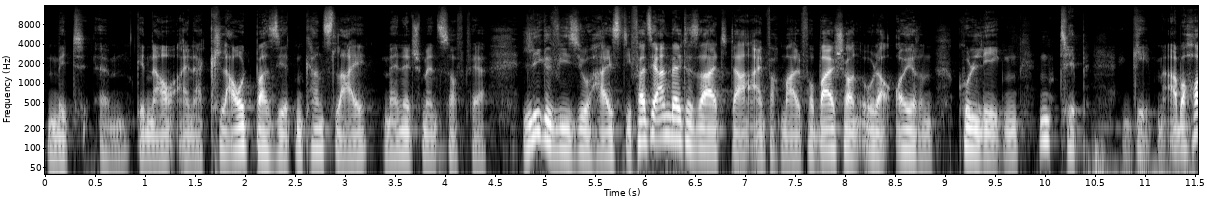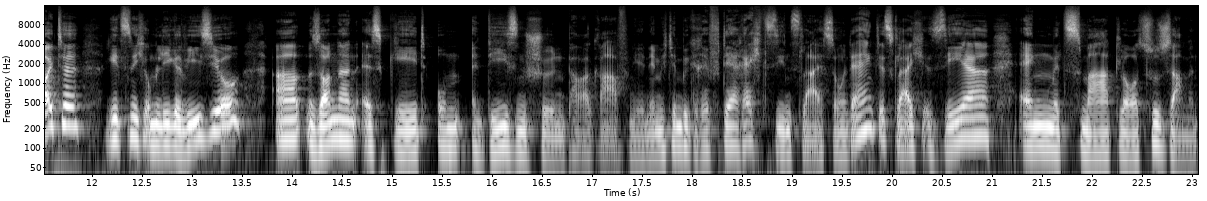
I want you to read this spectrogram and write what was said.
mit ähm, genau einer cloud-basierten Kanzlei-Management-Software. Legal Visio heißt die. Falls ihr Anwälte seid, da einfach mal vorbeischauen oder euren Kollegen einen Tipp geben. Aber heute geht es nicht um Legal Visio, äh, sondern es geht um diesen schönen Paragraphen hier, nämlich den Begriff der Rechtsdienstleistung. Und der hängt jetzt gleich sehr eng mit Smart Law zusammen.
